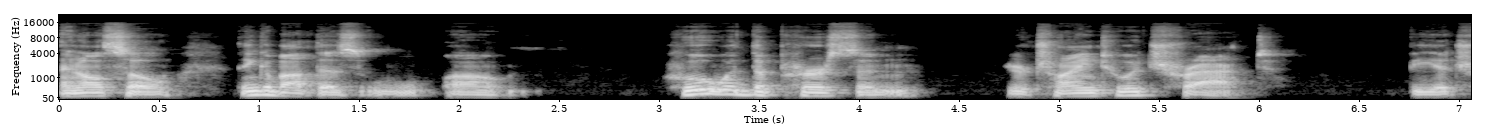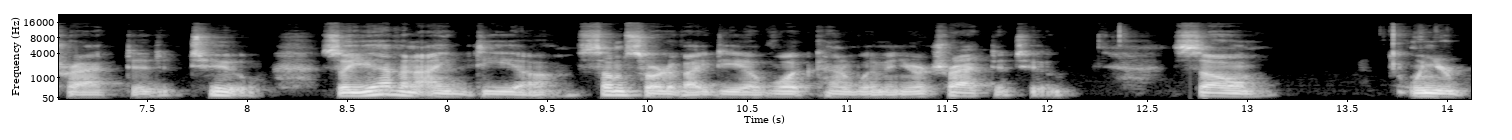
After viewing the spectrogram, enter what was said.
and also think about this. Um, who would the person you're trying to attract be attracted to? So you have an idea, some sort of idea of what kind of women you're attracted to. So when you're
